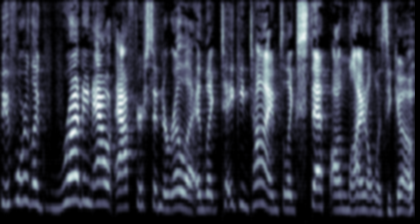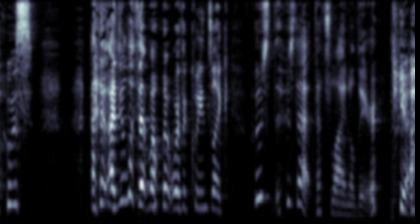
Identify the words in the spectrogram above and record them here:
before like running out after cinderella and like taking time to like step on lionel as he goes I, I do love that moment where the queen's like, "Who's who's that? That's Lionel, dear." yeah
